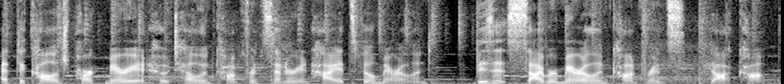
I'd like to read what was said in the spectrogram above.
at the College Park Marriott Hotel and Conference Center in Hyattsville, Maryland, visit cybermarylandconference.com.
